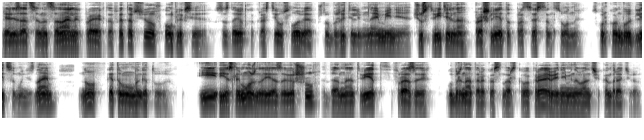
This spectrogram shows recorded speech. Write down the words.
Реализация национальных проектов. Это все в комплексе создает как раз те условия, чтобы жители наименее чувствительно прошли этот процесс санкционный. Сколько он будет длиться, мы не знаем, но к этому мы готовы. И, если можно, я завершу данный ответ фразой губернатора Краснодарского края Вениамина Ивановича Кондратьева.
